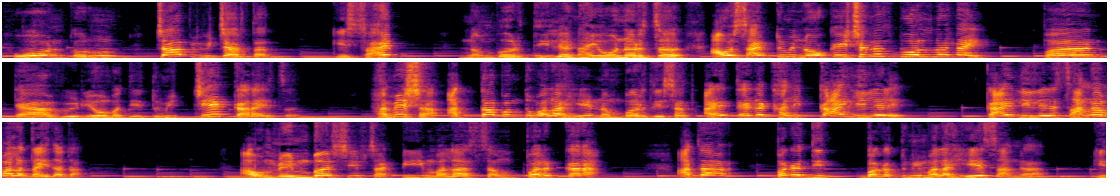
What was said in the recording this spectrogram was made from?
फोन करून चाप विचारतात की साहेब नंबर दिलं नाही ओनरचं अहो साहेब तुम्ही लोकेशनच बोललं नाही. पण त्या व्हिडिओमध्ये तुम्ही चेक करायचं. हमेशा आता पण तुम्हाला हे नंबर दिसत आहे त्याच्याखाली काय लिहिलेले काय लिहिलेलं सांगा मला ताई दादा. अहो मेंबरशिपसाठी मला संपर्क करा. आता बघा दि- बघा तुम्ही मला हे सांगा की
